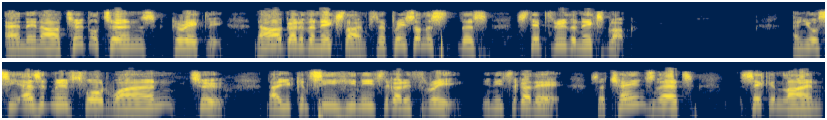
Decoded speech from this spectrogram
And then our turtle turns correctly. Now I'll go to the next line. So press on this, this step through the next block. And you'll see as it moves forward, one, two. Now you can see he needs to go to three. He needs to go there. So change that second line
